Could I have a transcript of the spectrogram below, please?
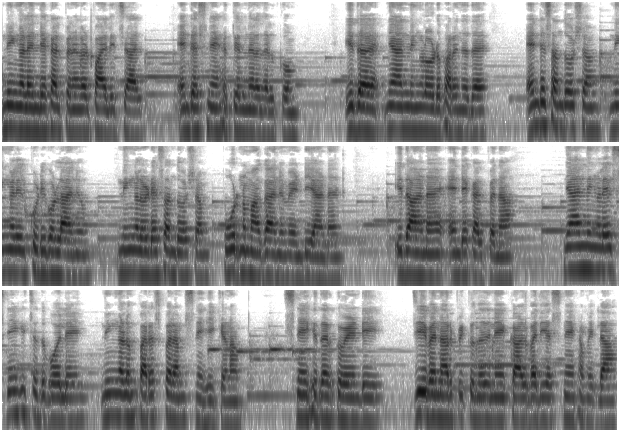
നിങ്ങൾ എന്റെ കൽപ്പനകൾ പാലിച്ചാൽ എന്റെ സ്നേഹത്തിൽ നിലനിൽക്കും. ഇത് ഞാൻ നിങ്ങളോട് പറഞ്ഞത് എന്റെ സന്തോഷം നിങ്ങളിൽ കുടികൊള്ളാനും നിങ്ങളുടെ സന്തോഷം പൂർണമാകാനും വേണ്ടിയാണ്. ഇതാണ് എന്റെ കൽപ്പന. ഞാൻ നിങ്ങളെ സ്നേഹിച്ചതുപോലെ നിങ്ങളും പരസ്പരം സ്നേഹിക്കണം. സ്നേഹിതർക്ക് വേണ്ടി ജീവൻ അർപ്പിക്കുന്നതിനേക്കാൾ വലിയ സ്നേഹമില്ല.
